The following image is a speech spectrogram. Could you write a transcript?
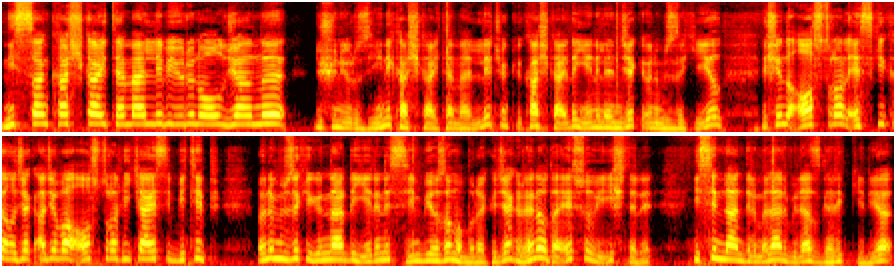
Nissan Qashqai temelli bir ürün olacağını düşünüyoruz. Yeni Qashqai temelli. Çünkü de yenilenecek önümüzdeki yıl. E şimdi Austral eski kalacak. Acaba Austral hikayesi bitip önümüzdeki günlerde yerini Symbioz'a mı bırakacak? Renault'da SUV işleri isimlendirmeler biraz garip geliyor.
